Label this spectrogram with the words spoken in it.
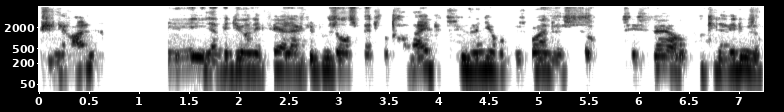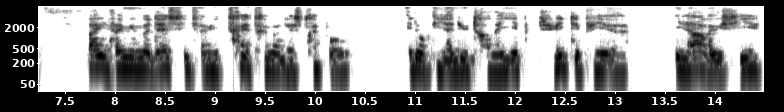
générale. Et il avait dû en effet, à l'âge de 12 ans, se mettre au travail, subvenir aux besoins de ses sœurs quand il avait 12 ans. Pas une famille modeste, une famille très très modeste, très pauvre. Et donc il a dû travailler tout de suite et puis euh, il a réussi,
